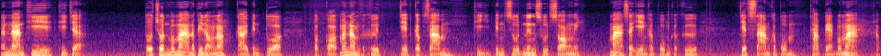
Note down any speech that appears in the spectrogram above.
นานๆที่ที่จะ ตัวชนบ่มานาะพี่น้องเนาะกลายเป็นตัวประกอบมานํก็คือเจ็ดกับสามที่เป็นสูตรหนึ่งสูตรสองนี่มาซะเองครับผมก็คือเจ็ดสามครับผมถ้าแปดบ่มาครับ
